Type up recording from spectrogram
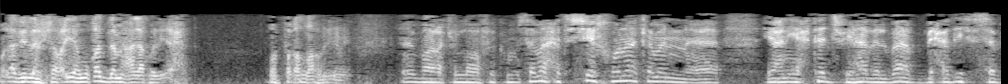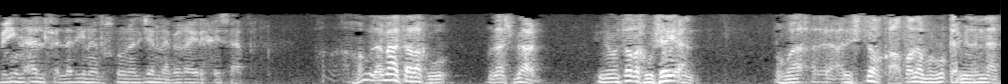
والأدلة الشرعية مقدمة على كل أحد. وفق الله الجميع. بارك الله فيكم. سماحة الشيخ هناك من آه، يعني يحتج في هذا الباب بحديث السبعين ألف الذين يدخلون الجنة بغير حساب. هؤلاء ما تركوا الأسباب إنما تركوا شيئا وهو الاسترقاء طلب الرقية من الناس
